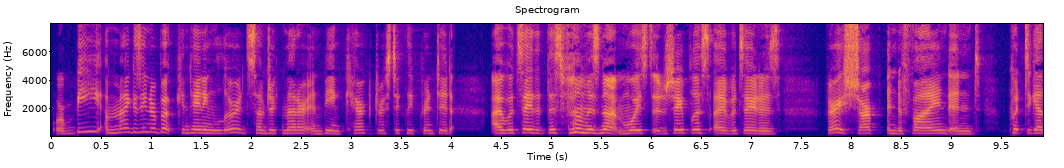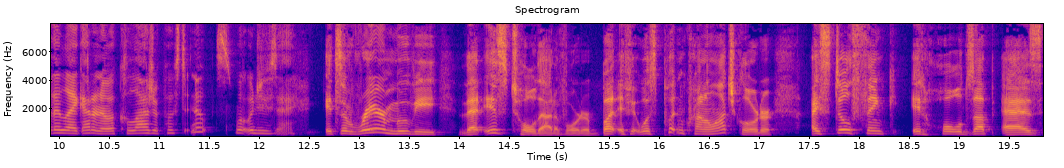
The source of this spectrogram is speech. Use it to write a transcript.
or B, a magazine or book containing lurid subject matter and being characteristically printed. I would say that this film is not moist and shapeless. I would say it is very sharp and defined and put together like, I don't know, a collage of post it notes. What would you say? It's a rare movie that is told out of order, but if it was put in chronological order, I still think it holds up as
